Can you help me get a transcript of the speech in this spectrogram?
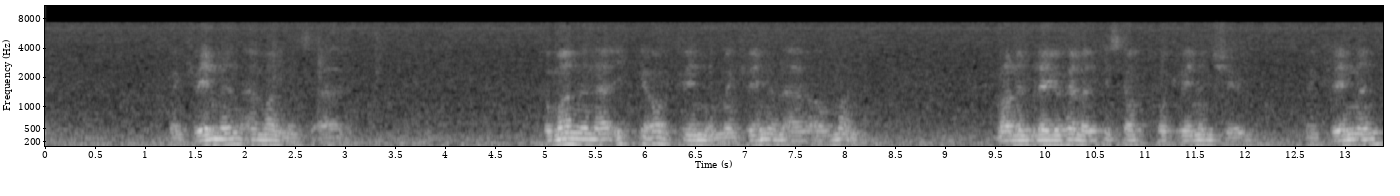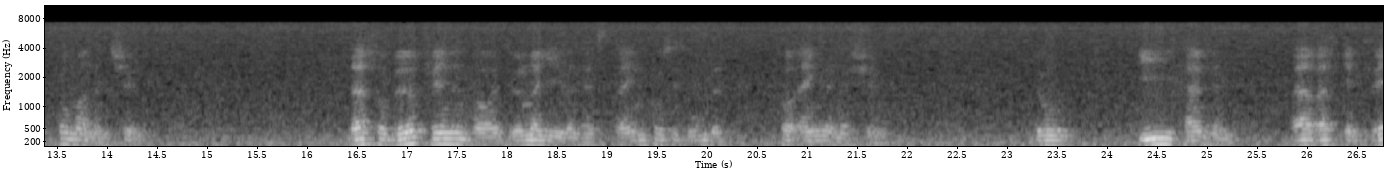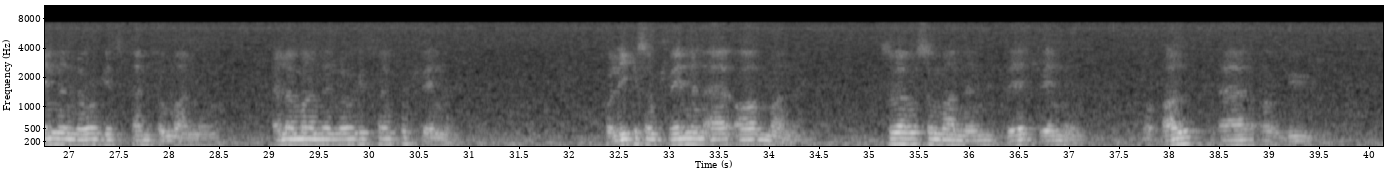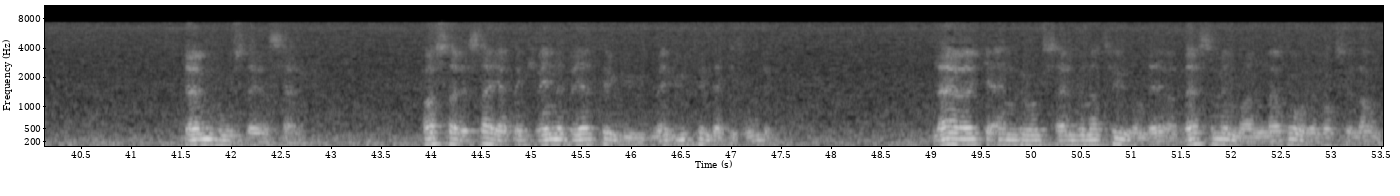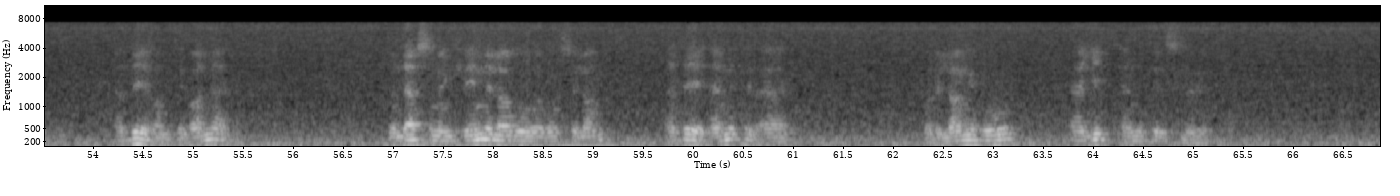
Men kvinnen er mannens ære. For mannen er ikke av kvinnen, men kvinnen er av mannen. Mannen ble jo heller ikke skapt for kvinnens skyld, men kvinnen for mannens skyld. Derfor bør kvinnen ha et undergivenhetstegn på sitt hode for englenes skyld. Dog i Herren er verken kvinnen noe fremfor mannen, eller mannen noe fremfor kvinnen. For like som kvinnen er av mannen, så er også mannen ved kvinnen, og alt er av Gud. Døm hos dere selv. Passer det seg at en kvinne ber til Gud med utildekket hode? Lærer ikke endog selve naturen dere dersom en mann lar håret vokse langt, er det ham til vanære? Men dersom en kvinne lar håret vokse langt, er det henne til ære. For det lange hår er gitt henne til slør.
